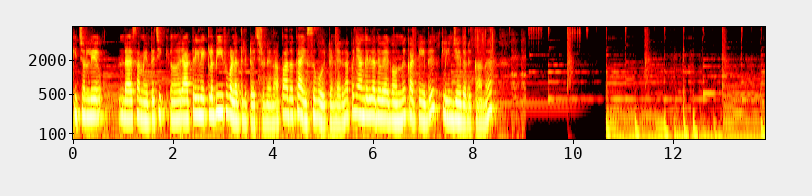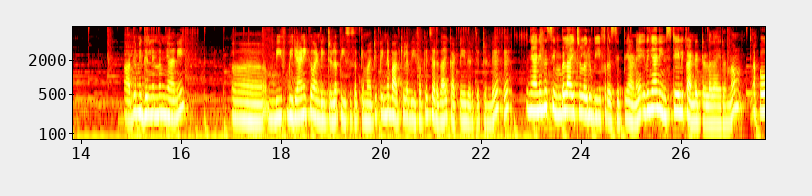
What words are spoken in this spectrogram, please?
കിച്ചണിൽ ഉണ്ടായ സമയത്ത് ചിക്ക് രാത്രിയിലേക്കുള്ള ബീഫ് വെള്ളത്തിലിട്ട് വെച്ചിട്ടുണ്ടായിരുന്നു. അപ്പോൾ അതൊക്കെ ഐസ് പോയിട്ടുണ്ടായിരുന്നു. അപ്പോൾ ഞാൻ കരുതി അത് വേഗം ഒന്ന് കട്ട് ചെയ്ത് ക്ലീൻ ചെയ്തെടുക്കാമെന്ന് ആദ്യം ഇതിൽ നിന്നും ഞാൻ ബീഫ് ബിരിയാണിക്ക് വേണ്ടിയിട്ടുള്ള പീസസ് ഒക്കെ മാറ്റി പിന്നെ ബാക്കിയുള്ള ബീഫൊക്കെ ചെറുതായി കട്ട് ചെയ്തെടുത്തിട്ടുണ്ട്. ഞാനിന്ന് സിമ്പിളായിട്ടുള്ള ഒരു ബീഫ് റെസിപ്പിയാണ്. ഇത് ഞാൻ ഇൻസ്റ്റയിൽ കണ്ടിട്ടുള്ളതായിരുന്നു. അപ്പോൾ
